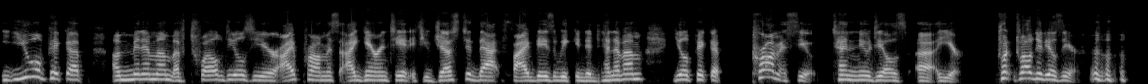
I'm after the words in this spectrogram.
you will pick up a minimum of 12 deals a year. I promise, I guarantee it. If you just did that five days a week did 10 of them, you'll pick up, promise you, 10 new deals uh, a year, 12 new deals a year.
